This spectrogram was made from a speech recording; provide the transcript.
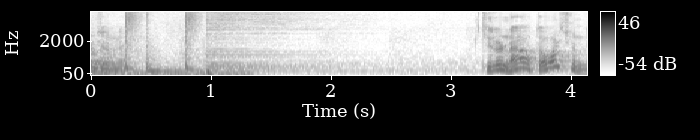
তোমার জন্য। ছিল না তোমার জন্য।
